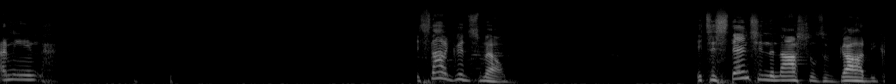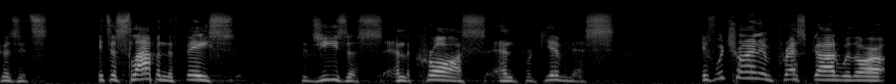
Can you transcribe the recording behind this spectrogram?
I mean, it's not a good smell. It's a stench in the nostrils of God because it's, it's a slap in the face to Jesus and the cross and forgiveness. If we're trying to impress God with our,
